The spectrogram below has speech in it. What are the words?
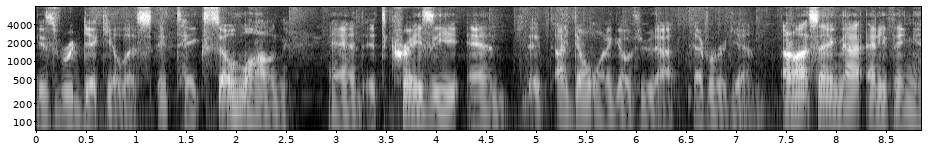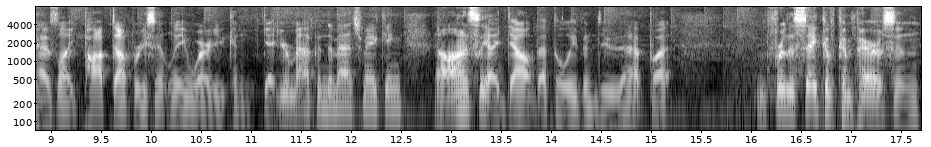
is ridiculous it takes so long and it's crazy and it, I don't want to go through that ever again. I'm not saying that anything has like popped up recently where you can get your map into matchmaking and honestly I doubt that they'll even do that but for the sake of comparison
